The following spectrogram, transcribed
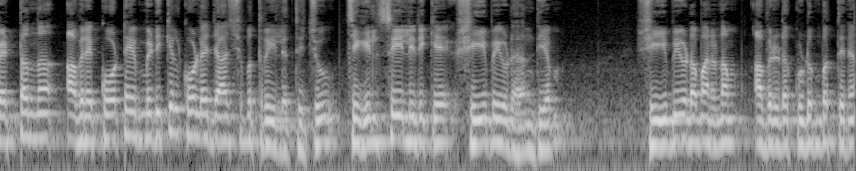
പെട്ടെന്ന് അവരെ കോട്ടയം മെഡിക്കൽ കോളേജ് ആശുപത്രിയിൽ എത്തിച്ചു ചികിത്സയിലിരിക്കെ ഷീബയുടെ അന്ത്യം. ഷീബയുടെ മരണം അവരുടെ കുടുംബത്തിന്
